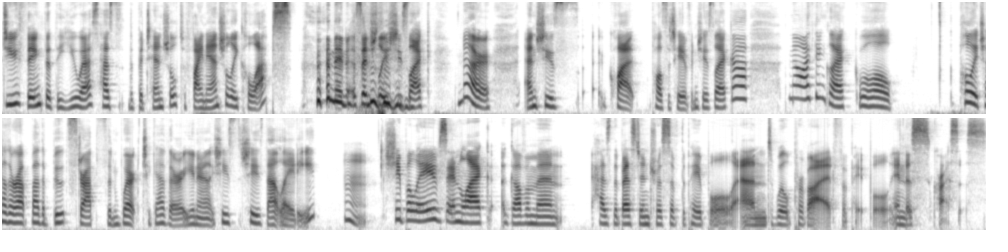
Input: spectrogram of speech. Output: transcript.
"Do you think that the U.S. has the potential to financially collapse?" and then essentially she's like, "No," and she's quite positive, and she's like, "Ah, no, I think like we'll all." pull each other up by the bootstraps and work together. You know, like she's she's that lady. She believes in like a government has the best interests of the people and will provide for people in this crisis.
